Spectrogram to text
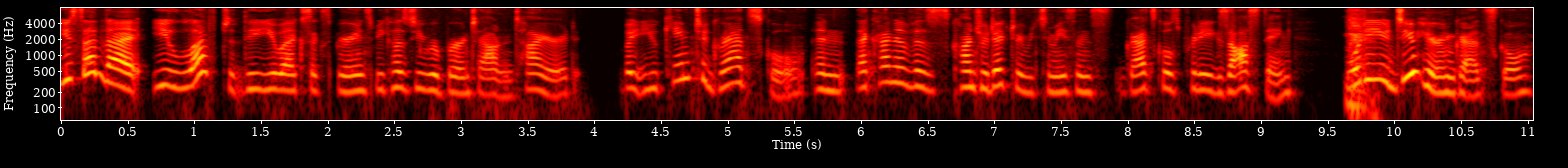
You said that you left the UX experience because you were burnt out and tired, but you came to grad school, and that kind of is contradictory to me since grad school is pretty exhausting. What do you do here in grad school?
